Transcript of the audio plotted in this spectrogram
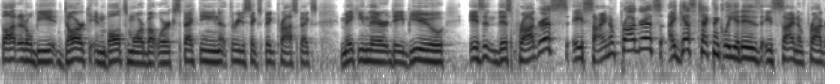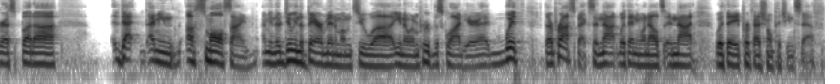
thought it'll be dark in Baltimore, but we're expecting three to six big prospects making their debut. Isn't this progress a sign of progress? I guess technically it is a sign of progress, but uh, that I mean a small sign. I mean they're doing the bare minimum to uh, you know improve the squad here uh, with their prospects and not with anyone else and not with a professional pitching staff.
